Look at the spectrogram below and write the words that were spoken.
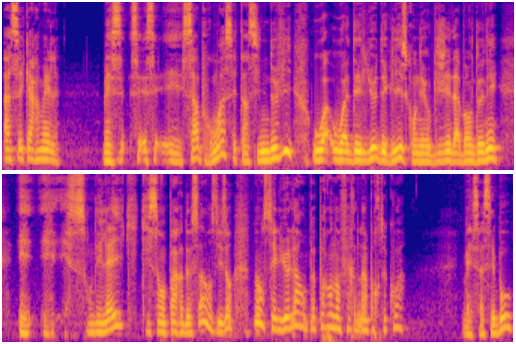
à ces carmels. Mais et ça, pour moi, c'est un signe de vie. Ou à, ou à des lieux d'église qu'on est obligé d'abandonner. Et, et, et, ce sont des laïcs qui s'emparent de ça en se disant, non, ces lieux-là, on peut pas en en faire n'importe quoi. Mais ça, c'est beau.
